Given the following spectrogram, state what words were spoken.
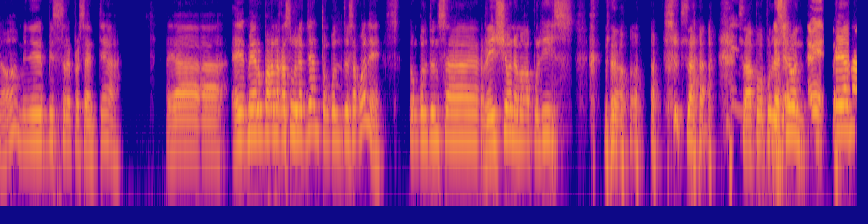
No? Mini-misrepresent niya. Kaya, eh, meron pa nakasulat dyan tungkol doon sa kwan eh. Tungkol doon sa ratio ng mga pulis no? sa sa populasyon. Kaya nga,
